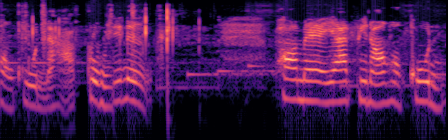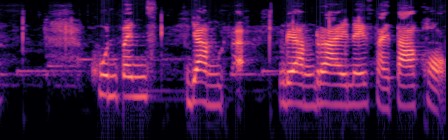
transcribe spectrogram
ของคุณนะคะ กลุ่มที่หนึ่งพ่อแม่ญาติพี่น้องของคุณ คุณเป็นอย่างอย่างไรในสายตาของ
